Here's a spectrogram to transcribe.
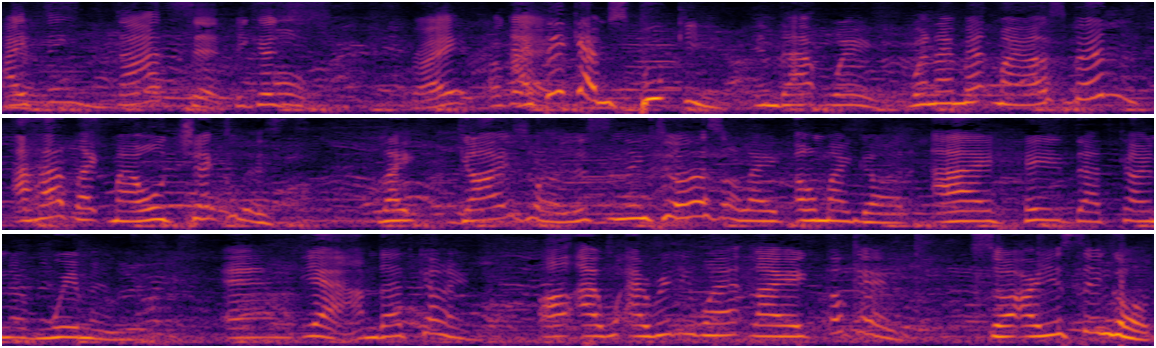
I think that's it because, oh. Right? Okay. I think I'm spooky in that way. When I met my husband, I had like my old checklist. Like guys who are listening to us are like, oh my god, I hate that kind of women. And yeah, I'm that kind. Uh, I, I really went like, okay, so are you single?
